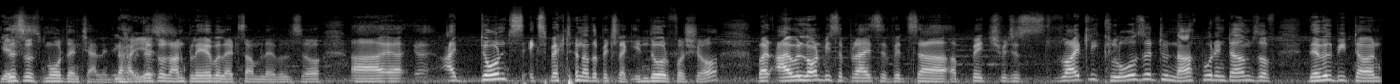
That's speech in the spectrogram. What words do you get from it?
Yes. This was more than challenging. No, I mean, yes. This was unplayable at some level. So uh, I don't expect another pitch like Indore for sure. But I will not be surprised if it's uh, a pitch which is slightly closer to Nagpur in terms of there will be turn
